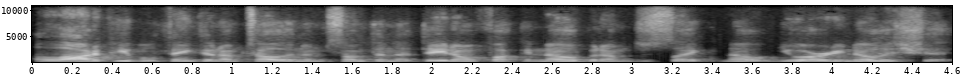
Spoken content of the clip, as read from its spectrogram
a lot of people think that I'm telling them something that they don't fucking know, but I'm just like, no, you already know this shit.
